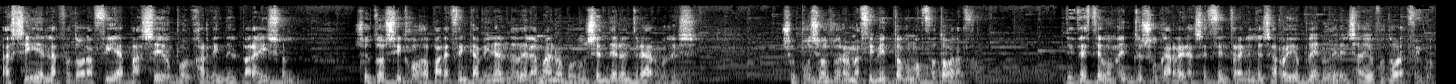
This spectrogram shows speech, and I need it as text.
Así, en la fotografía Paseo por Jardín del Paraíso, sus dos hijos aparecen caminando de la mano por un sendero entre árboles, supuso su renacimiento como fotógrafo. Desde este momento su carrera se centra en el desarrollo pleno del ensayo fotográfico.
